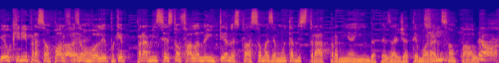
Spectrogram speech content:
Eu queria ir pra São Paulo fazer um Olha. rolê, porque pra mim vocês estão falando, eu entendo a situação, mas é muito abstrato pra mim ainda, apesar de já ter morado Sim. em São Paulo. Não,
